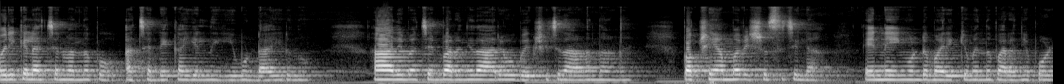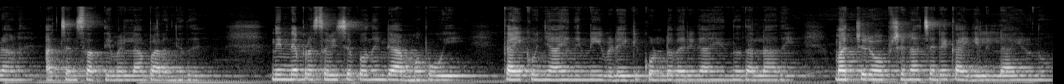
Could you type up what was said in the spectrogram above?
ഒരിക്കൽ അച്ഛൻ വന്നപ്പോൾ അച്ഛന്റെ കയ്യിൽ നീയും ഉണ്ടായിരുന്നു. ആദ്യം അച്ഛൻ പറഞ്ഞത് ആരോ ഉപേക്ഷിച്ചതാണെന്നാണ്. പക്ഷേ അമ്മ വിശ്വസിച്ചില്ല. എന്നെയും കൊണ്ട് മരിക്കുമെന്ന് പറഞ്ഞപ്പോഴാണ് അച്ഛൻ സത്യമെല്ലാം പറഞ്ഞത്. നിന്നെ പ്രസവിച്ചപ്പോൾ നിന്റെ അമ്മ പോയി. കൈക്കുഞ്ഞായി നിന്നെ ഇവിടേക്ക് കൊണ്ടുവരിക എന്നതല്ലാതെ മറ്റൊരു ഓപ്ഷൻ അച്ഛന്റെ കയ്യിലില്ലായിരുന്നു.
